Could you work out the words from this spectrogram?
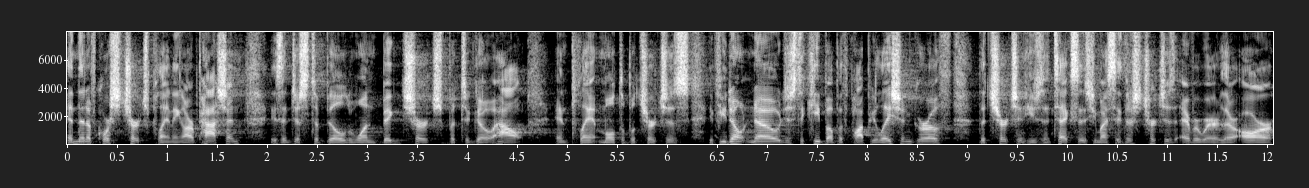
And then, of course, church planting. Our passion isn't just to build one big church, but to go out and plant multiple churches. If you don't know, just to keep up with population growth, the church in Houston, Texas, you might say there's churches everywhere. There are,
